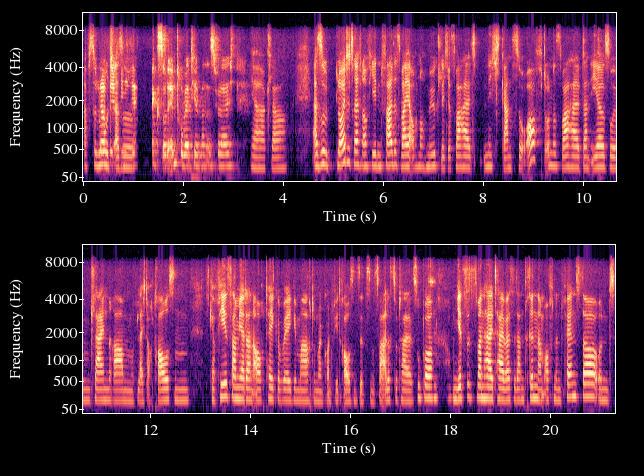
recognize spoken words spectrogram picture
absolut. Also, oder introvertiert man ist vielleicht. Ja, klar. Also Leute treffen auf jeden Fall, das war ja auch noch möglich. Es war halt nicht ganz so oft und es war halt dann eher so im kleinen Rahmen, vielleicht auch draußen. Die Cafés haben ja dann auch Takeaway gemacht und man konnte viel draußen sitzen. Das war alles total super. Mhm. Und jetzt sitzt man halt teilweise dann drin am offenen Fenster und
